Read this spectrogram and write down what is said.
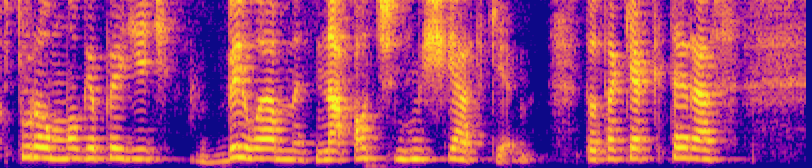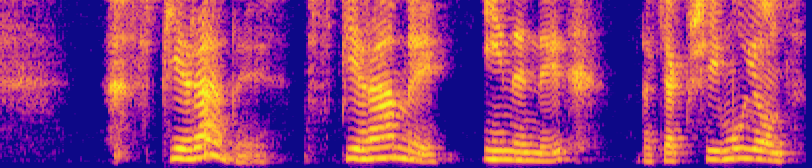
którą mogę powiedzieć, byłam naocznym świadkiem. To tak jak teraz wspieramy, wspieramy innych, tak jak przyjmując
